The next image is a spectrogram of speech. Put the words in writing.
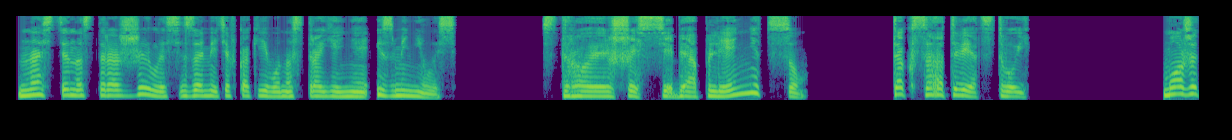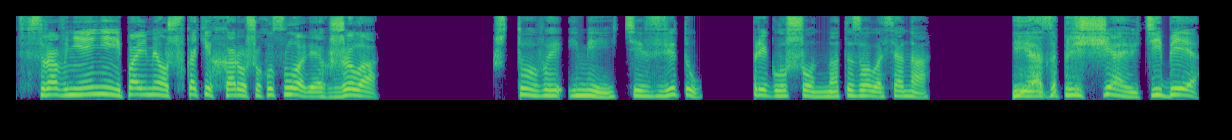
Настя насторожилась, заметив, как его настроение изменилось. «Строишь из себя пленницу? Так соответствуй. Может, в сравнении поймешь, в каких хороших условиях жила. Что вы имеете в виду? приглушенно отозвалась она. Я запрещаю тебе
